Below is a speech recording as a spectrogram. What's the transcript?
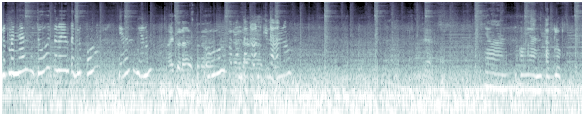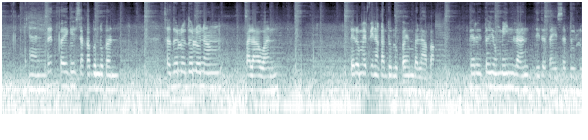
Taglop man yan. Ito, ito na yung taglop po. Yan, yan. Ah, ito na, ito na. Oo, papunta doon kila ano. Yan. O yan, taglop. Yan, dito tayo guys sa kabundukan. Sa dulo-dulo ng Palawan. Pero may pinakadulo pa yung Balabak. Pero ito yung mainland, dito tayo sa dulo.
